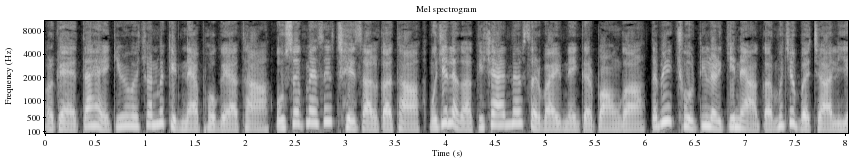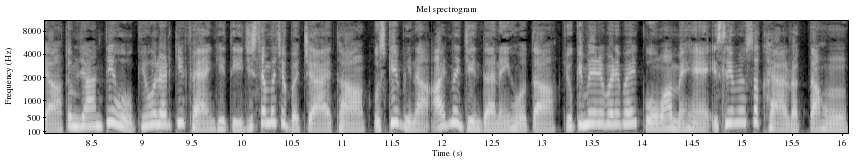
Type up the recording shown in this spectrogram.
और कहता है की मैं बचपन में किडनेप हो गया था। उस वक्त मैं सिर्फ़ छह साल का था। मुझे लगा की शायद मैं सरवाइव नहीं कर पाऊँगा। तभी एक छोटी लड़की ने आकर मुझे बचा लिया। तुम जानते हो की वो लड़की फैंग ही थी। जिसने मुझे बचाया था। उसके बिना आज मैं ज़िंदा नहीं होता, क्योंकि मेरे बड़े भाई कोमा में है, इसलिए मैं उसका ख्याल रखता हूँ।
